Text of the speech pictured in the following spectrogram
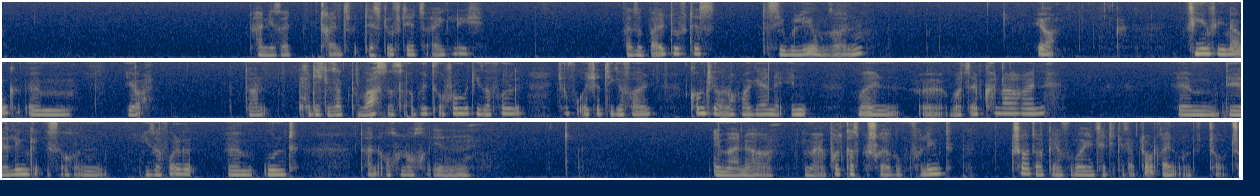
Nein, ihr seid 23. Das dürfte jetzt eigentlich. Also bald dürfte es das Jubiläum sein. Ja. Vielen, vielen Dank. Ähm, ja. Dann hätte ich gesagt, war es aber jetzt auch schon mit dieser Folge. Ich hoffe, euch hat sie gefallen. Kommt hier auch noch mal gerne in meinen äh, WhatsApp-Kanal rein. Ähm, der Link ist auch in dieser Folge ähm, und dann auch noch in, in meiner, in meiner Podcast-Beschreibung verlinkt. Schaut auch gerne vorbei. Jetzt hätte ich gesagt, schaut rein und ciao, ciao.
